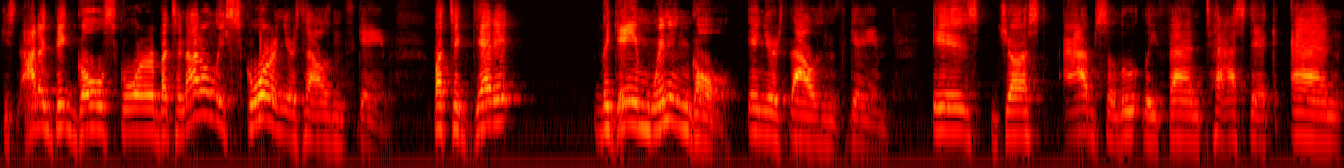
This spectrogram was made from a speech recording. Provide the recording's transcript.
He's not a big goal scorer, but to not only score in your thousandth game, but to get it the game winning goal in your thousandth game is just absolutely fantastic. And,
